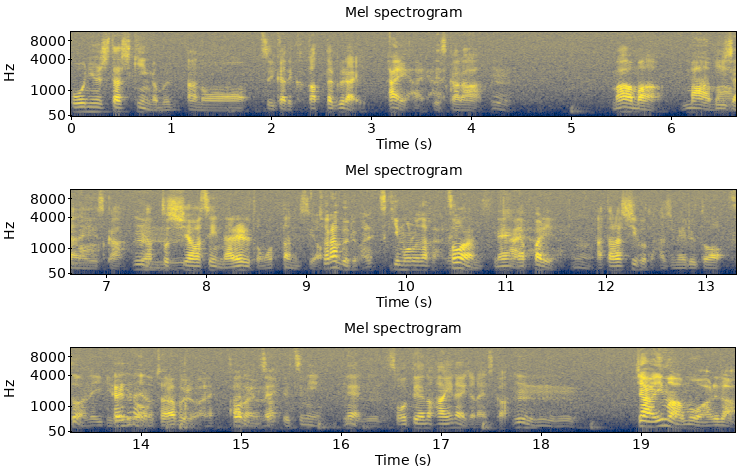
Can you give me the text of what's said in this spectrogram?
購入した資金がむ、あのー追加でかかったぐらいはいはいはい。ですから、うんまあままあまあまあ。あいいじゃないですか、うん。やっと幸せになれると思ったんですよ、トラブルはねつきものだからね。そうなんですね、はいはい。やっぱり、うん、新しいこと始めると。そうだね一回ぐらいのトラブルはねそうなんですよ。あるよね別にね、うんうん。想定の範囲内じゃないですか。うんうんうん。じゃあ今はもうあれだ。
